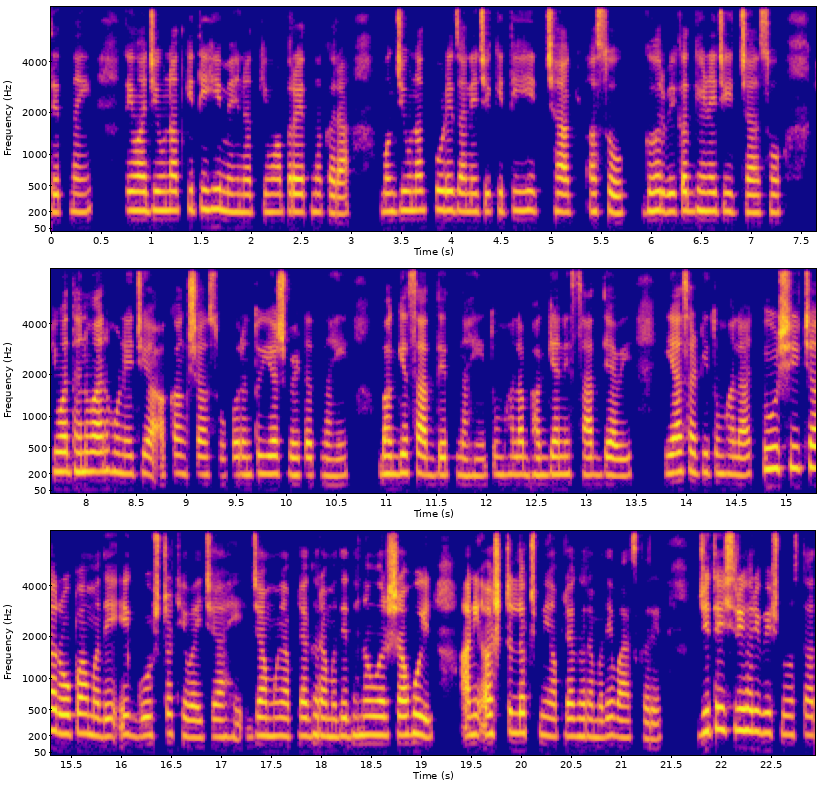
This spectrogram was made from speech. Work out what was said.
देत नाही तेव्हा जीवनात कितीही मेहनत किंवा प्रयत्न करा. मग जीवनात पुढे जाण्याची कितीही इच्छा असो घर विकत घेण्याची इच्छा असो किंवा धनवान होण्याची आकांक्षा असो परंतु यश भेटत नाही भाग्य साथ देत नाही तुम्हाला भाग्याने साथ द्यावी यासाठी तुम्हाला तुळशीच्या रोपामध्ये एक गोष्ट ठेवायची आहे ज्यामुळे आपल्या घरामध्ये धनवर्षा होईल आणि अष्टलक्ष्मी आपल्या घरामध्ये वास करेल. जिथे श्रीहरी विष्णू विष्णू असतात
